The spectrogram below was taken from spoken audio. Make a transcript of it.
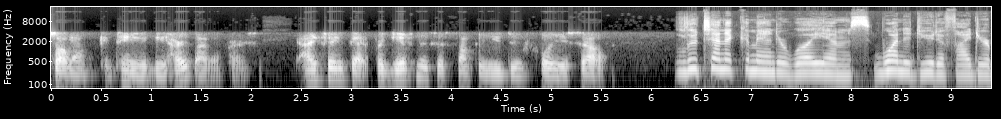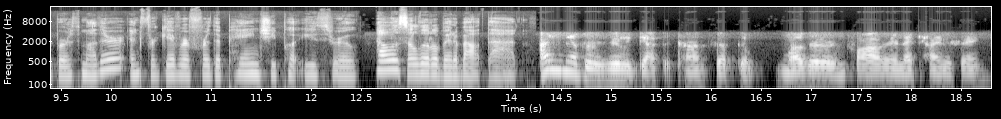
so I won't continue to be hurt by that person. I think that forgiveness is something you do for yourself. Lieutenant Commander Williams wanted you to find your birth mother and forgive her for the pain she put you through. Tell us a little bit about that. I never really got the concept of mother and father and that kind of thing.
